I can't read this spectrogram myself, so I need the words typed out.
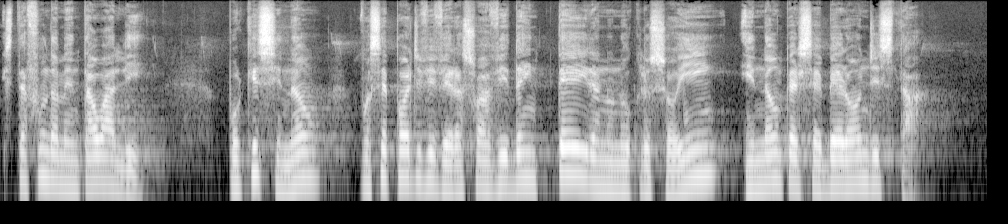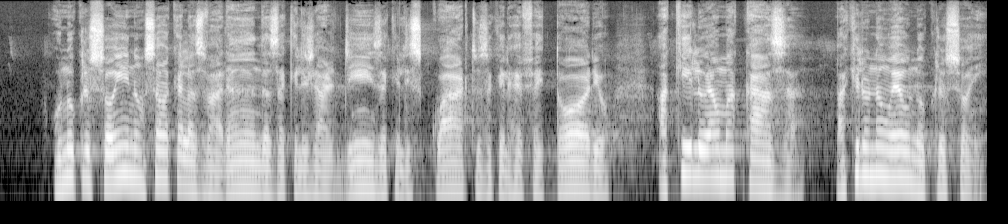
Isto é fundamental ali, porque senão você pode viver a sua vida inteira no núcleo soim e não perceber onde está. O núcleo soim não são aquelas varandas, aqueles jardins, aqueles quartos, aquele refeitório. Aquilo é uma casa. Aquilo não é o núcleo soim.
